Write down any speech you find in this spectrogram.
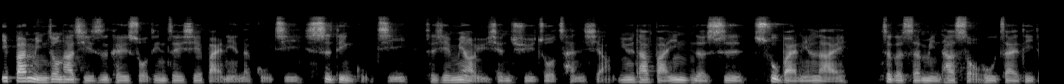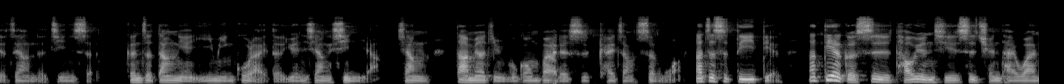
一般民众他其实可以锁定这些百年的古迹、市定古迹这些庙宇先去做参详，因为它反映的是数百年来这个神明他守护在地的这样的精神，跟着当年移民过来的原乡信仰，像大庙景福宫拜的是开张圣王，那这是第一点。那第二个是桃园其实是全台湾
